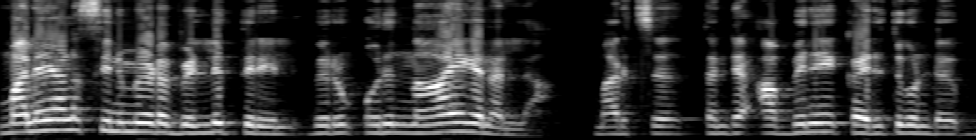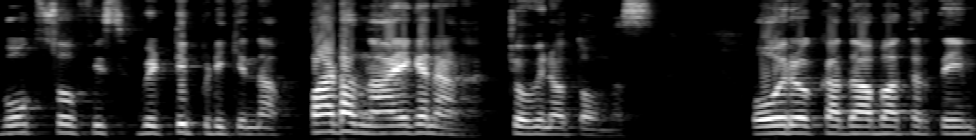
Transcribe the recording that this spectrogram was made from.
മലയാള സിനിമയുടെ വെള്ളിത്തിരയിൽ വെറും ഒരു നായകനല്ല. മറിച്ച് തന്റെ അഭിനയ കരുത്തുകൊണ്ട് ബോക്സ് ഓഫീസ് വെട്ടിപ്പിടിക്കുന്ന പടനായകനാണ് ടൊവിനോ തോമസ്. ഓരോ കഥാപാത്രത്തെയും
